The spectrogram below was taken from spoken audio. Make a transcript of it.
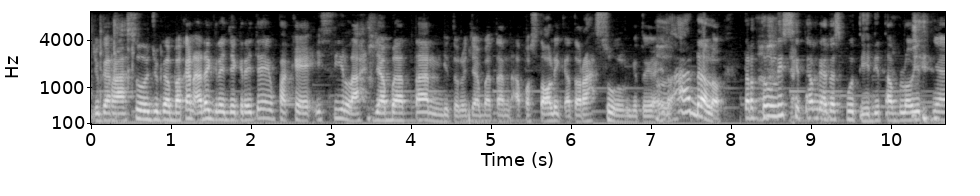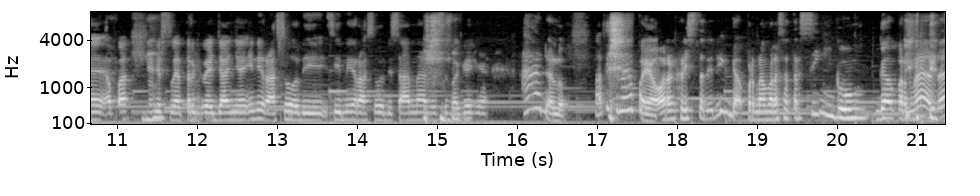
Juga rasul juga bahkan ada gereja-gereja yang pakai istilah jabatan gitu loh jabatan apostolik atau rasul gitu ya. Itu Oh. ada loh tertulis hitam di atas putih di tabloidnya apa newsletter gerejanya ini rasul di sini rasul di sana dan sebagainya ada loh. Tapi kenapa ya orang Kristen ini nggak pernah merasa tersinggung? Nggak pernah ada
